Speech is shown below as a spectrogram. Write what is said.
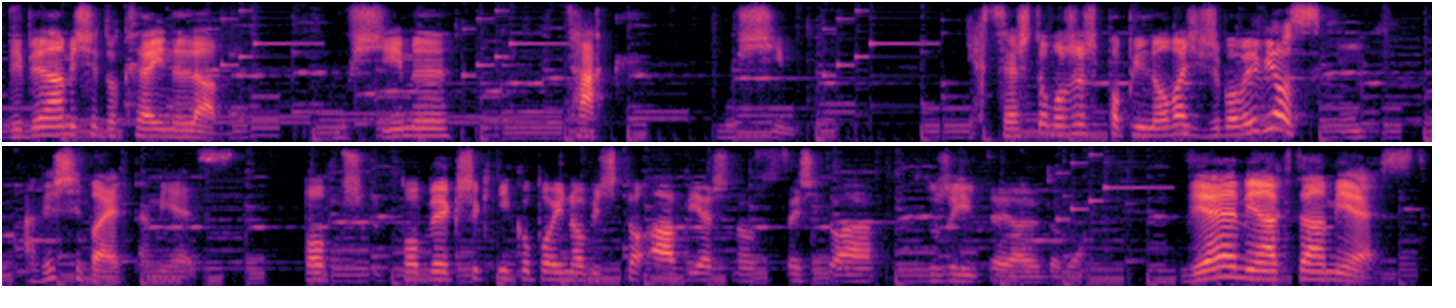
Wybieramy się do krainy lawy. Musimy... Tak, musimy. Chcesz, to możesz popilnować grzybowej wioski. A wiesz chyba jak tam jest. Po, po wykrzykniku powinno być to A, wiesz, no w sensie to A w dużej litery, ale dobra. Wiem jak tam jest.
